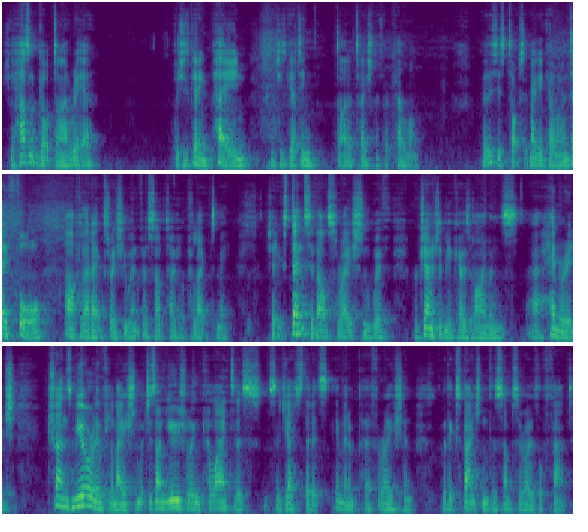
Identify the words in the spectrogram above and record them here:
She hasn't got diarrhea, but she's getting pain and she's getting dilatation of her colon. So this is toxic megacolon. On day four, after that X-ray, she went for a subtotal colectomy. She had extensive ulceration with regenerative mucosal islands, uh, hemorrhage, transmural inflammation, which is unusual in colitis, suggests that it's imminent perforation with expansion into the subserosal fat.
